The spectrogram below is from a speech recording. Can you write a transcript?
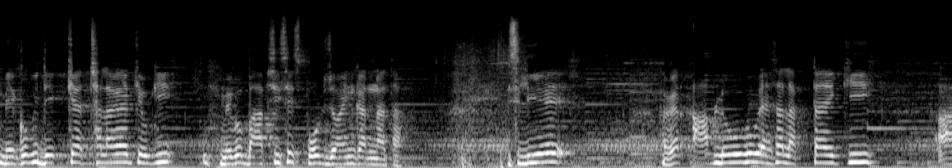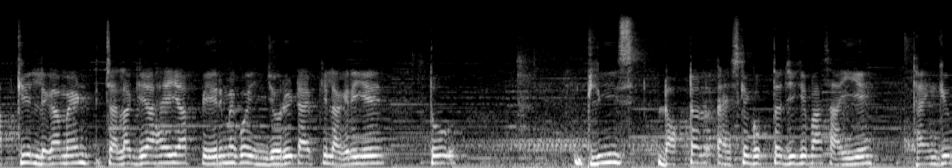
मेरे को भी देख के अच्छा लगा क्योंकि मेरे को वापसी से स्पोर्ट ज्वाइन करना था। इसलिए अगर आप लोगों को ऐसा लगता है कि आपकी लिगामेंट चला गया है या पैर में कोई इंजरी टाइप की लग रही है तो प्लीज़ डॉक्टर एस के गुप्ता जी के पास आइए। थैंक यू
